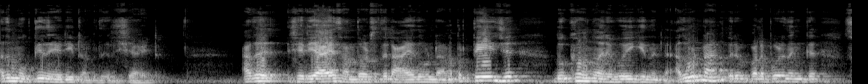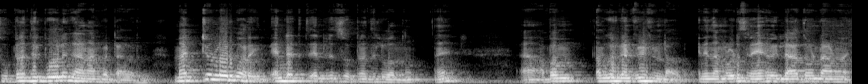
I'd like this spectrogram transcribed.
അത് മുക്തി നേടിയിട്ടുണ്ട് തീർച്ചയായിട്ടും. അത് ശരിയായ സന്തോഷത്തിലായതുകൊണ്ടാണ്. പ്രത്യേകിച്ച് ദുഃഖമൊന്നും അനുഭവിക്കുന്നില്ല. അതുകൊണ്ടാണ് ഒരു പലപ്പോഴും നിങ്ങൾക്ക് സ്വപ്നത്തിൽ പോലും കാണാൻ പറ്റാതെ വരുന്നത് മറ്റുള്ളവർ പറയും എന്റെ അടുത്ത് എന്റെ അടുത്ത് സ്വപ്നത്തിൽ വന്നു. ഏഹ് അപ്പം നമുക്കൊരു കൺഫ്യൂഷൻ ഉണ്ടാവും. ഇനി നമ്മളോട് സ്നേഹമില്ലാത്തതുകൊണ്ടാണോ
